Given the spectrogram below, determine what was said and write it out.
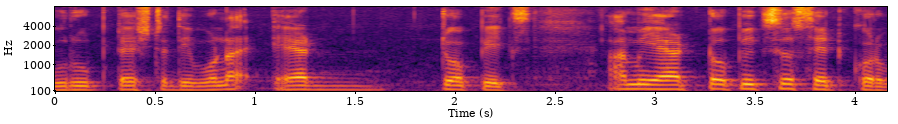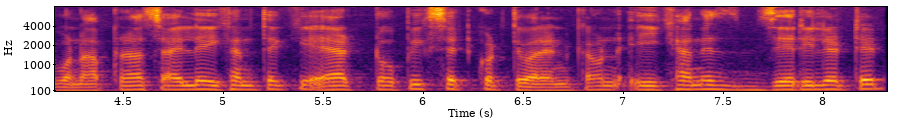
গ্রুপ টেস্ট দিব না অ্যাড টপিক্স আমি অ্যাড টপিক্সও সেট করব না। আপনারা চাইলে এখান থেকে অ্যাড টপিক সেট করতে পারেন। কারণ এইখানে যে রিলেটেড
